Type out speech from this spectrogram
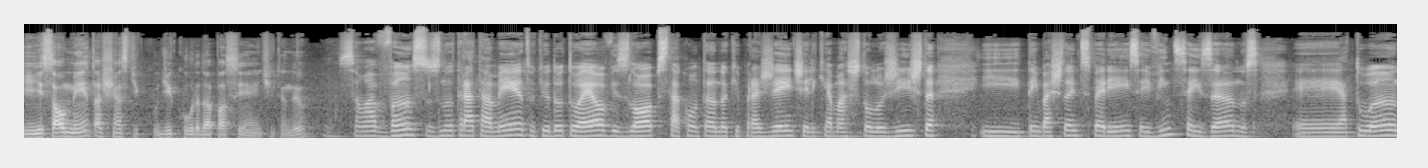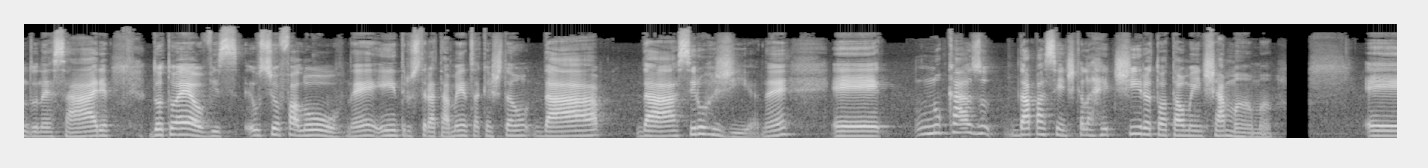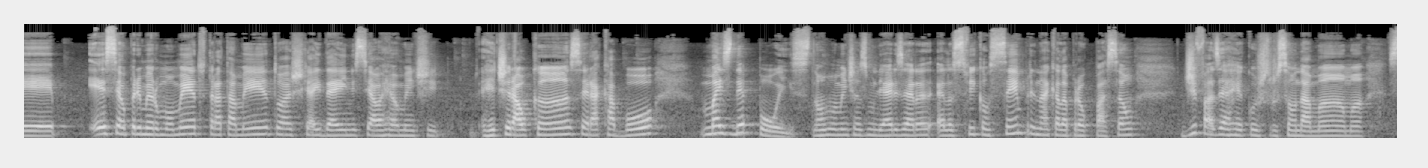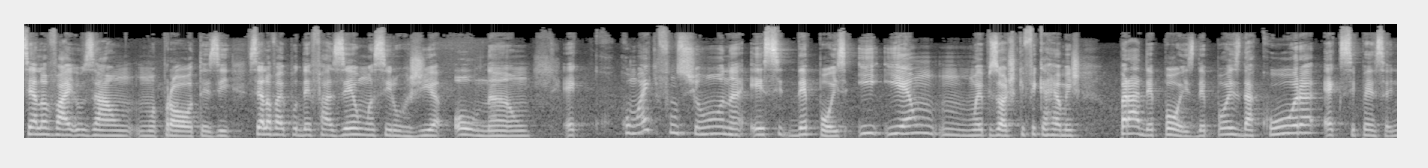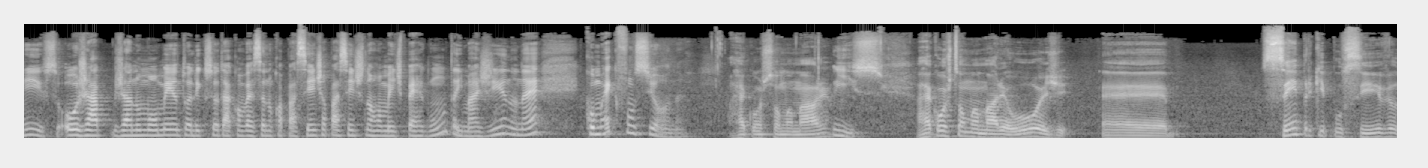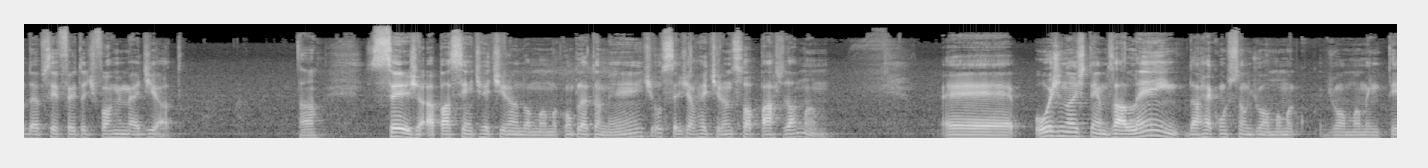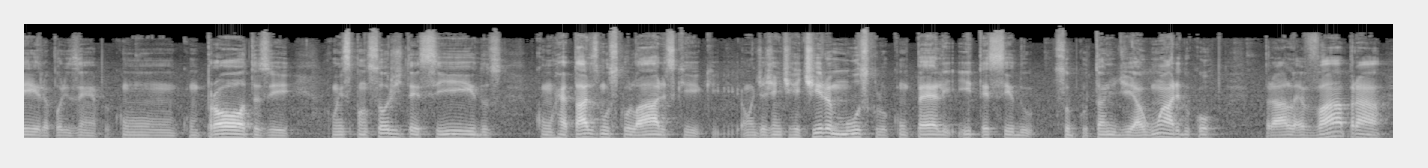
E isso aumenta a chance de, de cura da paciente, entendeu? São avanços no tratamento que o Dr. Elvis Lopes está contando aqui para gente. Ele que é mastologista e tem bastante experiência e 26 anos eh, atuando nessa área. Dr. Elvis, o senhor falou, né, entre os tratamentos, a questão da, da cirurgia, né? Eh, no caso da paciente que ela retira totalmente a mama, é, esse é o primeiro momento, tratamento. Acho que a ideia inicial é realmente retirar o câncer, acabou. Mas depois, normalmente as mulheres elas ficam sempre naquela preocupação de fazer a reconstrução da mama, se ela vai usar um- uma prótese, se ela vai poder fazer uma cirurgia ou não. É, como é que funciona esse depois? E, e é um, um episódio que fica realmente para depois, depois da cura, é que se pensa nisso? Ou já, já no momento ali que o senhor está conversando com a paciente, a paciente normalmente pergunta, imagino, né? Como é que funciona? A reconstrução mamária. Isso. A reconstrução mamária hoje, é, sempre que possível, deve ser feita de forma imediata. Tá? Seja a paciente retirando a mama completamente, ou seja, ela retirando só parte da mama. É, hoje nós temos, além da reconstrução de uma mama, de uma mama inteira, por exemplo, com, com prótese, com expansores de tecidos, com retalhos musculares, que, que, onde a gente retira músculo com pele e tecido subcutâneo de alguma área do corpo para levar para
